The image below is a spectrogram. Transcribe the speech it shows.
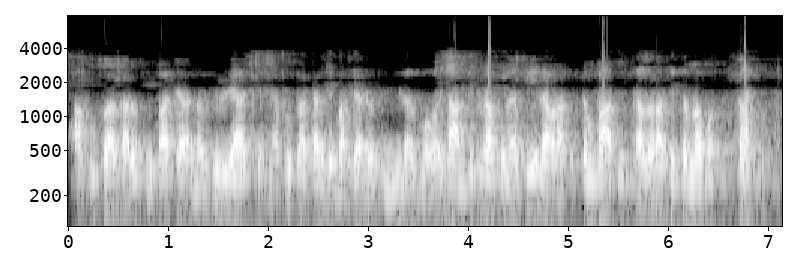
Abu Bakar di padano Zulyaden, Abu Bakar di padano Bilal. Mau santri tapi nabi lah orang sistem klasikal, orang sistem apa klasikal.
